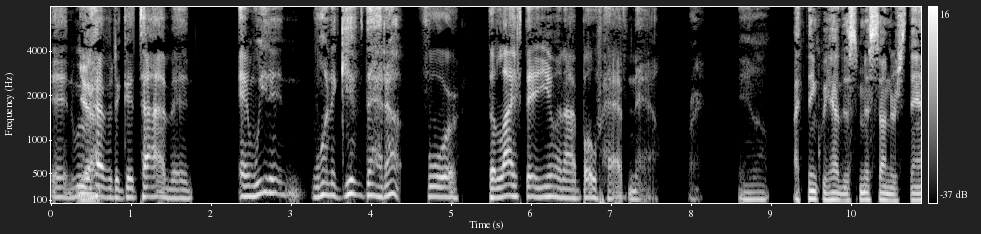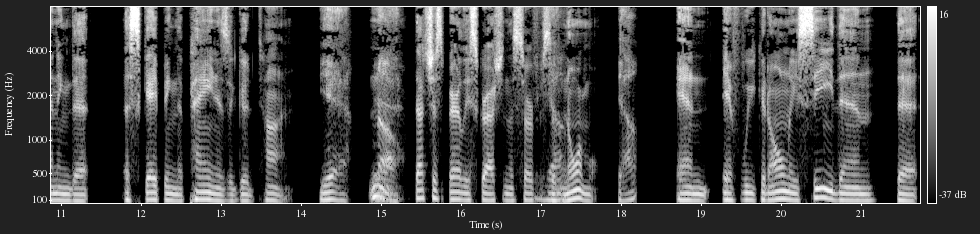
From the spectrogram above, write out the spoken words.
and we were having a good time, and and we didn't want to give that up for the life that you and I both have now. Right. You know. I think we have this misunderstanding that escaping the pain is a good time. Yeah. No, Yeah. that's just barely scratching the surface Yeah. of normal. Yeah. And if we could only see then that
